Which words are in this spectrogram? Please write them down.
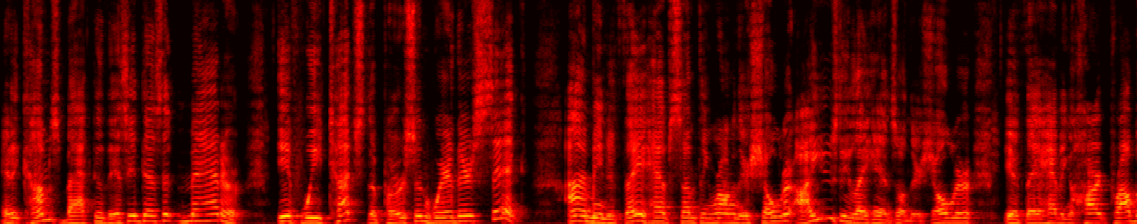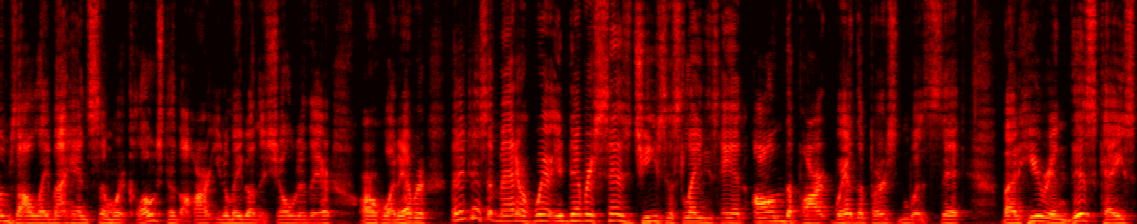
And it comes back to this. It doesn't matter if we touch the person where they're sick. I mean, if they have something wrong in their shoulder, I usually lay hands on their shoulder. If they're having heart problems, I'll lay my hands somewhere close to the heart, you know, maybe on the shoulder there or whatever. But it doesn't matter where. It never says Jesus laid his hand on the part where the person was sick. But here in this case,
